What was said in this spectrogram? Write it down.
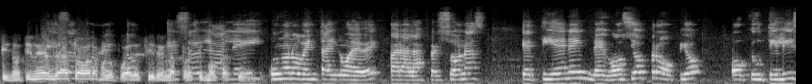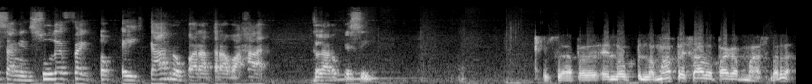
Si no tienes el dato ahora, me lo puedes decir en la Eso próxima es la ocasión. ley 199 para las personas que tienen negocio propio o que utilizan en su defecto el carro para trabajar. Claro que sí. O sea, pero lo, lo más pesado pagan más, ¿verdad?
